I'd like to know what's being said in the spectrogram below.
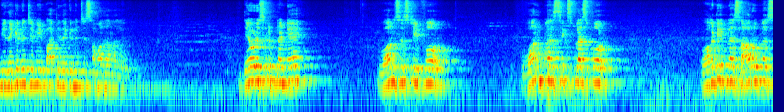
మీ దగ్గర నుంచి మీ పార్టీ దగ్గర నుంచి సమాధానాలు లేవు. దేవుడి స్క్రిప్ట్ అంటే one sixty four one plus six plus four ఒకటి ప్లస్ ఆరు ప్లస్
